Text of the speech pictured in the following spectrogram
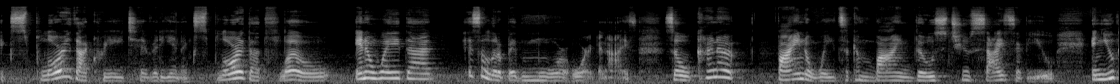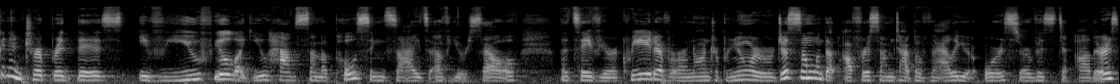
explore that creativity and explore that flow in a way that is a little bit more organized. So, kind of find a way to combine those two sides of you. And you can interpret this if you feel like you have some opposing sides of yourself. Let's say if you're a creative or an entrepreneur or just someone that offers some type of value or service to others,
